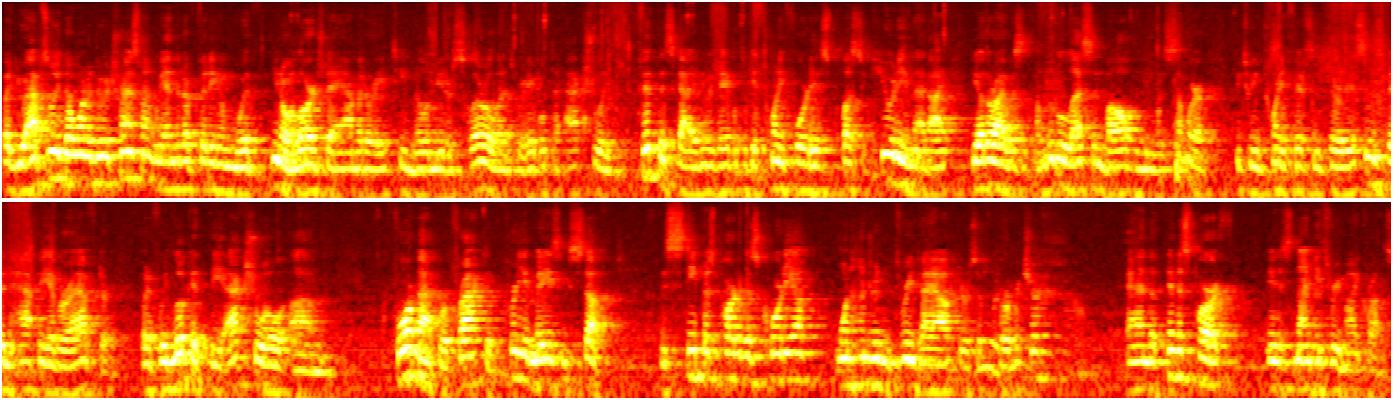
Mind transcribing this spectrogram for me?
but you absolutely don't want to do a transplant. We ended up fitting him with, you know, a large diameter 18 millimeter scleral lens. We were able to actually fit this guy, and he was able to get 24 days plus acuity in that eye. The other eye was a little less involved, and he was somewhere between 25th and 30th, and has been happy ever after. But if we look at the actual um, 4 Maps Refractive, pretty amazing stuff. The steepest part of his cornea, 103 diopters of curvature, and the thinnest part is 93 microns.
